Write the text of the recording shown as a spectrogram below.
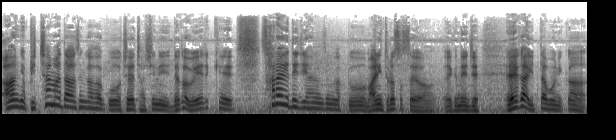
아 그냥 비참하다 생각하고 제 자신이 내가 왜 이렇게 살아야 되지 하는 생각도 많이 들었었어요. 예, 근데 이제 애가 있다 보니까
